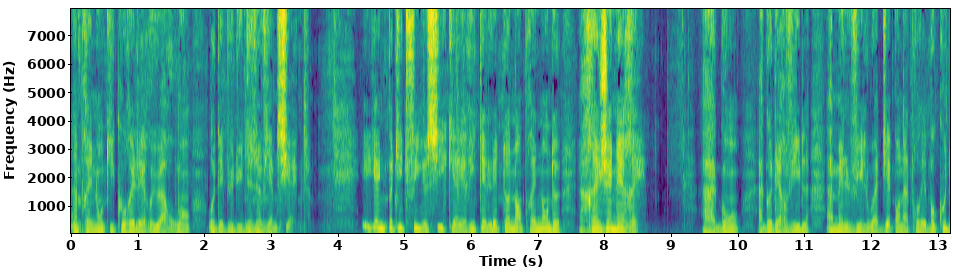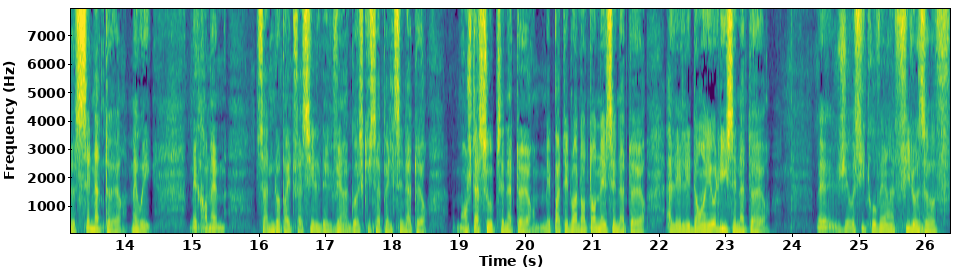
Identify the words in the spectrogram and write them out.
un prénom qui courait les rues à Rouen au début du XIXe siècle. Il y a une petite fille aussi qui a hérité l'étonnant prénom de Régénéré. À Agon, à Goderville, à Melville ou à Dieppe, on a trouvé beaucoup de sénateurs. Mais oui, mais quand même, ça ne doit pas être facile d'élever un gosse qui s'appelle sénateur. Mange ta soupe, sénateur. Mets pas tes doigts dans ton nez, sénateur. Allez les dents et au lit, sénateur. J'ai aussi trouvé un philosophe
